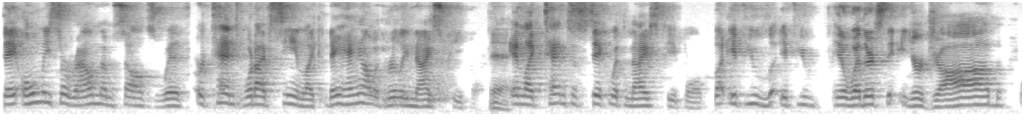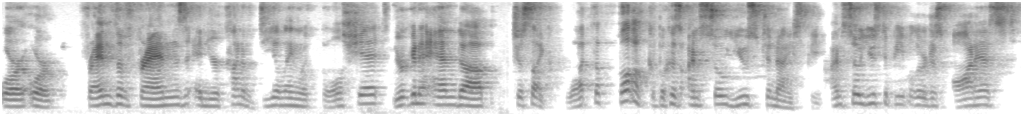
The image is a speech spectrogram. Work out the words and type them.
they only surround themselves with, or tend what I've seen, like they hang out with really nice people yeah, and like tend to stick with nice people. But if you if you you know whether it's the, your job or or friends of friends and you're kind of dealing with bullshit, you're gonna end up just like, what the fuck? Because I'm so used to nice people. I'm so used to people who are just honest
